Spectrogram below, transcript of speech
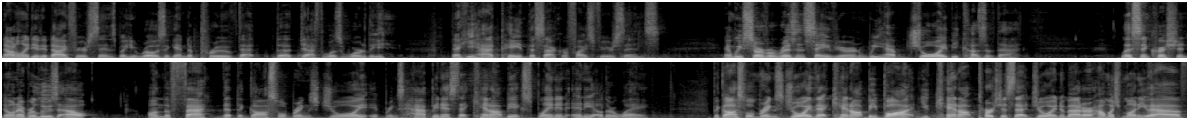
Not only did he die for your sins, but he rose again to prove that the death was worthy, that he had paid the sacrifice for your sins. And we serve a risen Savior, and we have joy because of that. Listen, Christian, don't ever lose out on the fact that the gospel brings joy, it brings happiness that cannot be explained in any other way. The gospel brings joy that cannot be bought. You cannot purchase that joy. No matter how much money you have,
